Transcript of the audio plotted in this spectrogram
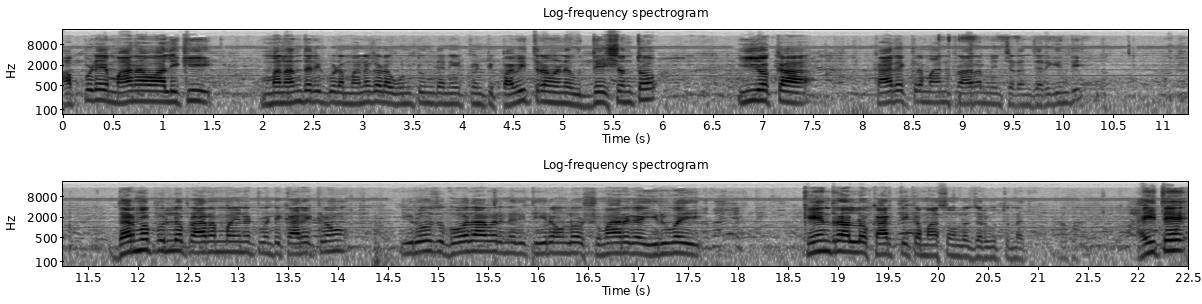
అప్పుడే మానవాళికి మనందరికి కూడా మనుగడ ఉంటుందనేటువంటి పవిత్రమైన ఉద్దేశంతో ఈ యొక్క కార్యక్రమాన్ని ప్రారంభించడం జరిగింది. ధర్మపురిలో ప్రారంభమైనటువంటి కార్యక్రమం ఈరోజు గోదావరి నది తీరంలో సుమారుగా ఇరవై కేంద్రాల్లో కార్తీక మాసంలో జరుగుతున్నది. అయితే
